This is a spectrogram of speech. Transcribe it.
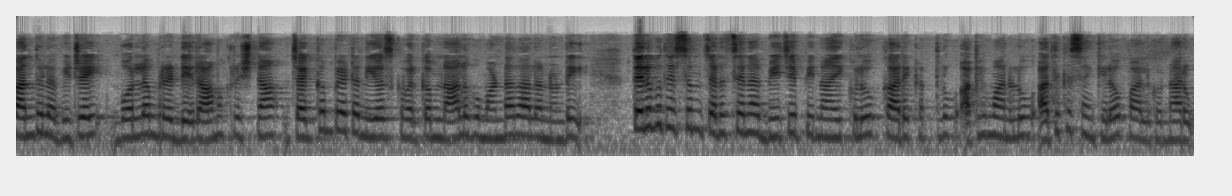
కందుల విజయ్ బొల్లంరెడ్డి రామకృష్ణ జగ్గంపేట నియోజకవర్గం నాలుగు మండలాల నుండి తెలుగుదేశం జనసేన బీజేపీ నాయకులు కార్యకర్తలు అభిమానులు అధిక సంఖ్యలో పాల్గొన్నారు.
